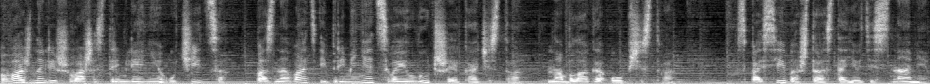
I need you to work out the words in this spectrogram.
Важно лишь ваше стремление учиться, познавать и применять свои лучшие качества на благо общества. Спасибо, что остаетесь с нами.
